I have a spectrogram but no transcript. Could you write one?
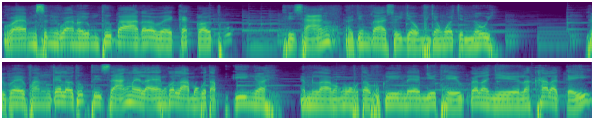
Và em xin qua nội dung thứ ba đó là về các loại thuốc thủy sản để chúng ta sử dụng trong quá trình nuôi. Thì về phần cái loại thuốc thủy sản này là em có làm một cái tập riêng rồi. Em làm một tập riêng để em giới thiệu khá là nhiều, là khá là kỹ.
